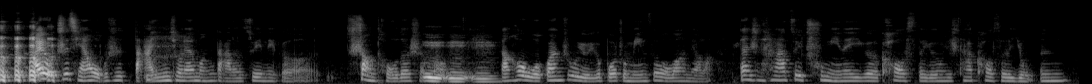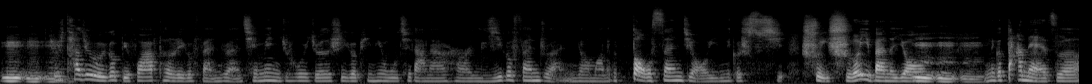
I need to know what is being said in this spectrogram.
还有之前我不是打英雄联盟打的最那个上头的时候，嗯嗯嗯，然后我关注有一个博主名字我忘掉了，但是他最出名的一个 cos 的一个东西是他 cos 了永恩。嗯嗯嗯，就是他就有一个 before after 的一个反转，前面你就会觉得是一个平平无奇大男孩儿，一个翻转，你知道吗？那个倒三角，那个水水蛇一般的腰，嗯嗯嗯，那个大奶子，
